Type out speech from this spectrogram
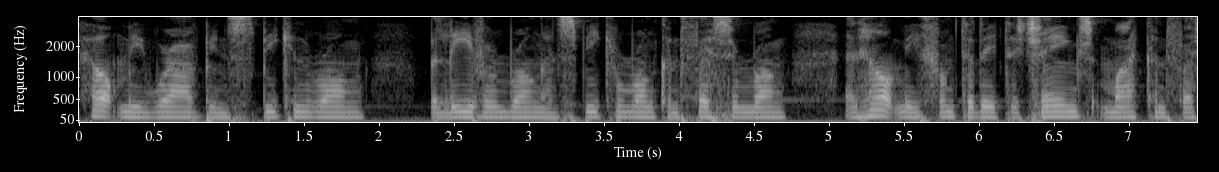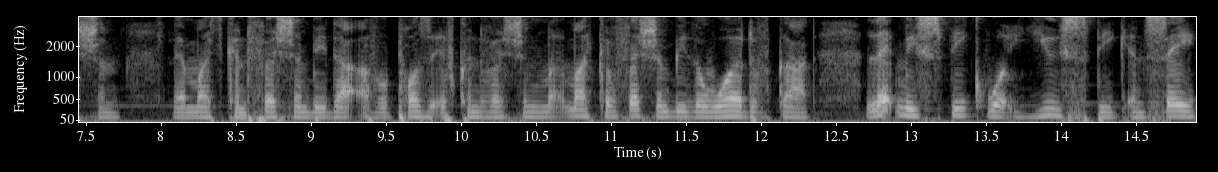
Help me where I've been speaking wrong believing wrong and speaking wrong, confessing wrong, and help me from today to change my confession. Let my confession be that of a positive confession. My, my confession be the word of God. Let me speak what you speak and say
